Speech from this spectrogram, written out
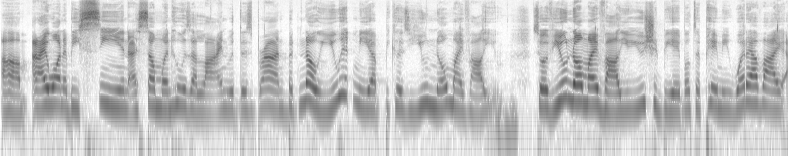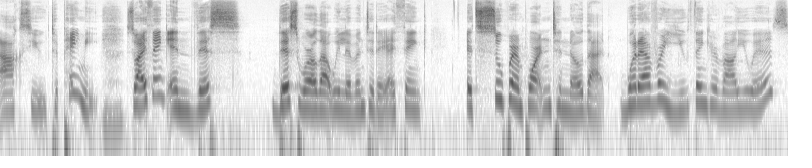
Um, and I want to be seen as someone who is aligned with this brand. But no, you hit me up because you know my value. Mm-hmm. So if you know my value, you should be able to pay me whatever I ask you to pay me. Mm-hmm. So I think in this this world that we live in today, I think it's super important to know that whatever you think your value is,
